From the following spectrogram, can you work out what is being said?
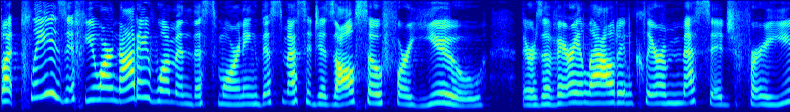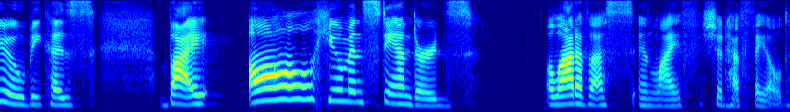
But please, if you are not a woman this morning, this message is also for you. There's a very loud and clear message for you because by all human standards, a lot of us in life should have failed.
